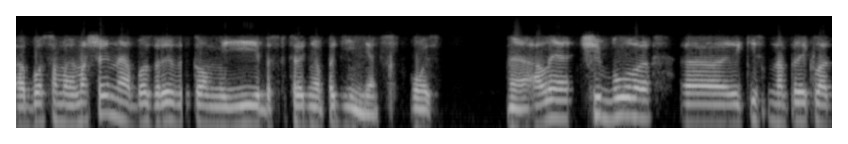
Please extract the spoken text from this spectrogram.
або самої машини, або з ризиком її безпосереднього падіння. Ось. Е, Але чи було е, якісь, наприклад,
